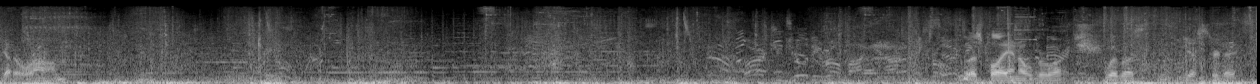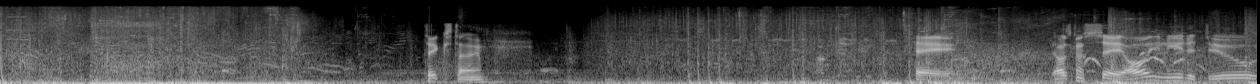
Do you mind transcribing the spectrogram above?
They got a ROM. Large utility robot in our control. Who was playing Overwatch with us yesterday? Takes time. Hey, I was gonna say, all you need to do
